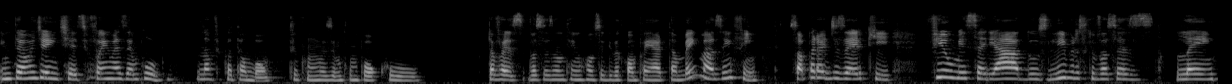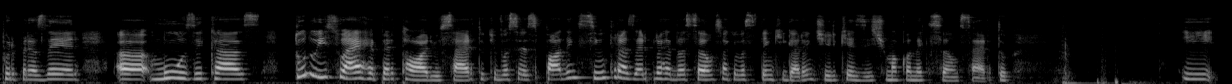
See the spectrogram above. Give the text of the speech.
Então, gente, esse foi um exemplo. Não ficou tão bom. Ficou um exemplo um pouco Talvez vocês não tenham conseguido acompanhar também, mas enfim, só para dizer que filmes, seriados, livros que vocês leem por prazer, uh, músicas, tudo isso é repertório, certo? Que vocês podem sim trazer para a redação, só que você tem que garantir que existe uma conexão, certo? E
